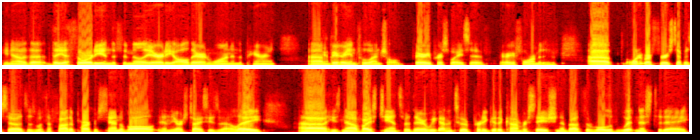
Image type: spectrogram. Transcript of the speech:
you know, the the authority and the familiarity all there in one and the parent. Um, yeah. Very influential, very persuasive, very formative. Uh, one of our first episodes was with the Father Parker Sandoval in the Archdiocese of LA. Uh, he's now vice chancellor there. We got into a pretty good a conversation about the role of witness today.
